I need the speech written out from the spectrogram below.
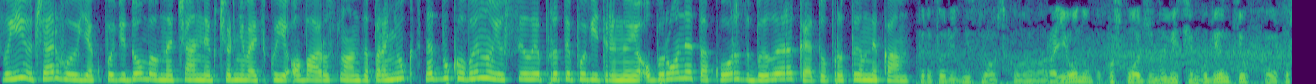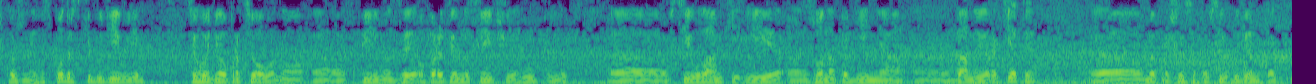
Своєю чергою, як повідомив начальник Чернівецької ОВА Руслан Запаранюк, над Буковиною сили протиповітряної оборони також збили ракету противника. територію Дністровського району. Пошкоджено вісім будинків, пошкоджені господарські будівлі. Сьогодні опрацьовано е, спільно з оперативно-слідчою групою е, всі уламки і е, зона падіння даної ракети. Ми пройшлися по всіх будинках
